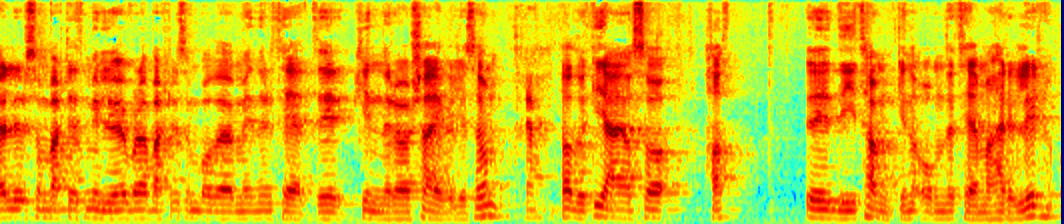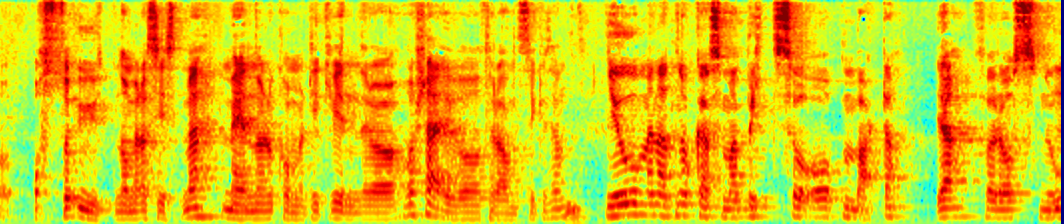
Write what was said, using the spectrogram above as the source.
Eller som vært i et miljø hvor det har vært liksom både minoriteter, kvinner og skeive, liksom. Ja. Da hadde jo ikke jeg også hatt eh, de tankene om det temaet her heller. Også utenom rasisme, men når det kommer til kvinner og, og skeive og trans, ikke sant. Jo, men at noe som har blitt så åpenbart da Ja. for oss nå,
